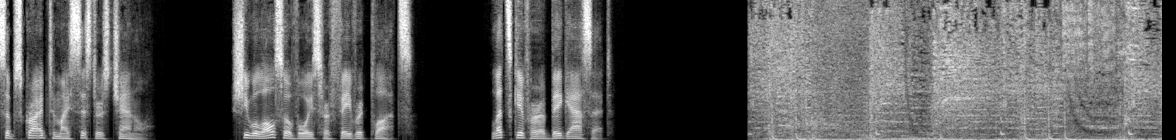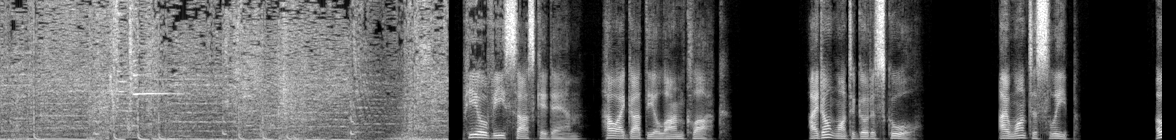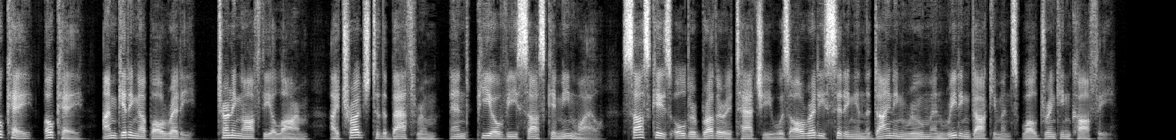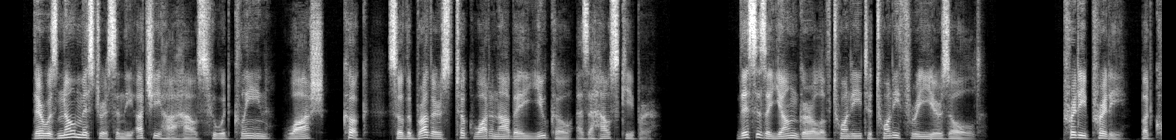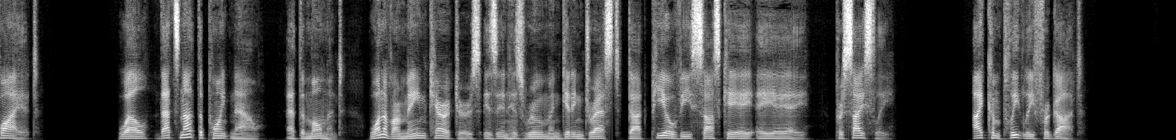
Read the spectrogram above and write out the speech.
subscribe to my sister's channel. She will also voice her favorite plots. Let's give her a big asset. POV Sasuke Dam, how I got the alarm clock. I don't want to go to school. I want to sleep. Okay, okay, I'm getting up already, turning off the alarm, I trudged to the bathroom, and POV Sasuke meanwhile, Sasuke's older brother Itachi was already sitting in the dining room and reading documents while drinking coffee. There was no mistress in the Uchiha house who would clean, wash, cook, so the brothers took Watanabe Yuko as a housekeeper. This is a young girl of 20 to 23 years old. Pretty pretty, but quiet. Well, that's not the point now, at the moment, one of our main characters is in his room and getting dressed. POV Sasuke AAA, precisely. I completely forgot.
